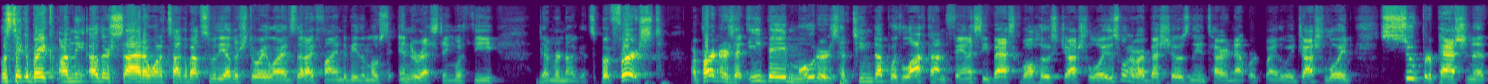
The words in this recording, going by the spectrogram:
Let's take a break. On the other side, I want to talk about some of the other storylines that I find to be the most interesting with the Denver Nuggets. But first, our partners at eBay Motors have teamed up with Locked On Fantasy Basketball host Josh Lloyd. This is one of our best shows in the entire network, by the way. Josh Lloyd, super passionate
